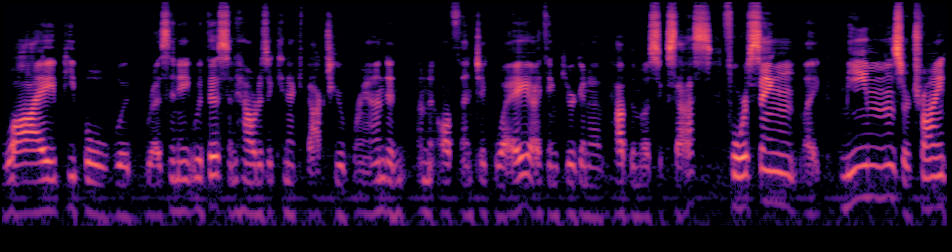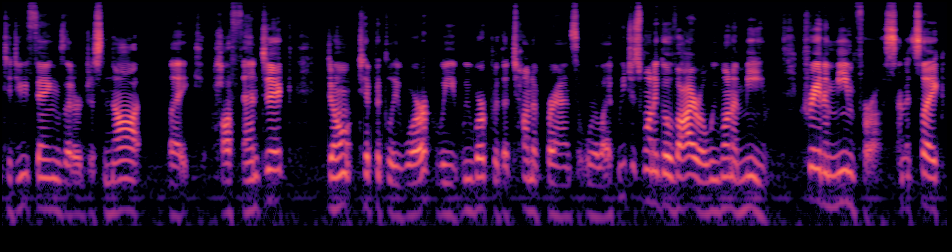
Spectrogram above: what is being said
why people would resonate with this and how does it connect back to your brand in an authentic way, I think you're going to have the most success. Forcing like memes or trying to do things that are just not like authentic don't typically work. We we work with a ton of brands that were like, we just want to go viral. We want a meme. Create a meme for us. And it's like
